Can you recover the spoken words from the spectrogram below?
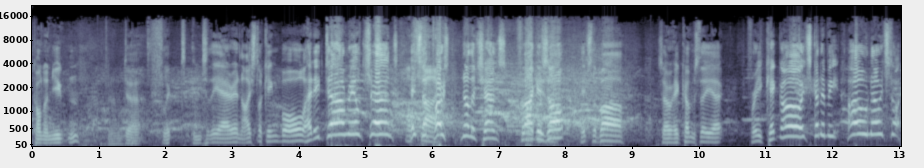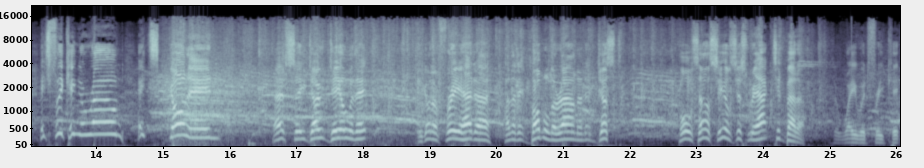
Connor Newton. And uh, flicked into the area. Nice looking ball. Headed down. Real chance. Hits the post. Another chance. Flag is up. Hits the bar. So here comes the uh, free kick. Oh, it's going to be. Oh, no, it's not. It's flicking around. It's gone in. FC don't deal with it. He got a free header and then it bobbled around and it just. Paul South Shields just reacted better. A wayward free kick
